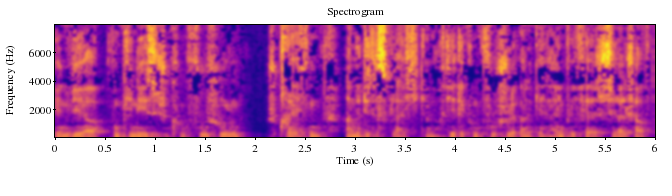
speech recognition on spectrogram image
Wenn wir von chinesischen Kung-Fu-Schulen sprechen, haben wir die das Gleiche gemacht. Jede Kung-Fu-Schule war eine Geheimgesellschaft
